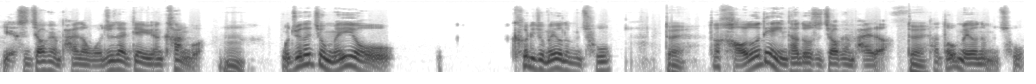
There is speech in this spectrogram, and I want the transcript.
也是胶片拍的，我就在电影院看过，嗯，我觉得就没有颗粒就没有那么粗。对他好多电影他都是胶片拍的，对，他都没有那么粗。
